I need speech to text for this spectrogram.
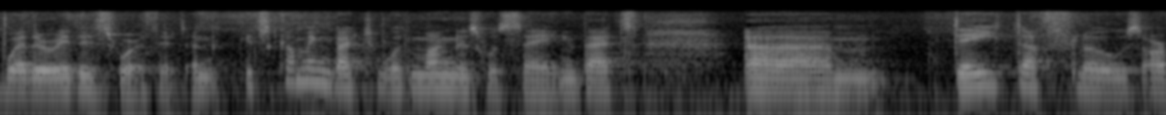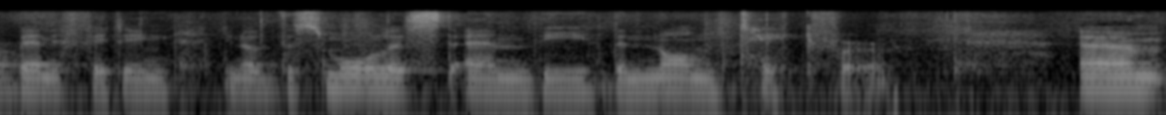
whether it is worth it. And it's coming back to what Magnus was saying that um, data flows are benefiting, you know, the smallest and the, the non-tech firm. Um,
